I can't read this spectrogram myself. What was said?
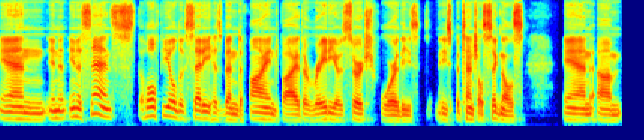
and in a, in a sense, the whole field of SETI has been defined by the radio search for these these potential signals. And um,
